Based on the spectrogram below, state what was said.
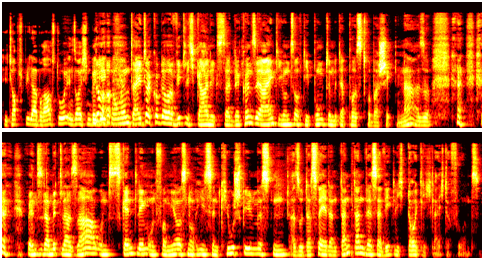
die Topspieler brauchst du in solchen Begegnungen. No, dahinter kommt aber wirklich gar nichts. Dann, dann können sie ja eigentlich uns auch die Punkte mit der Post drüber schicken. Ne? Also wenn sie da mit Lazar und Scantling und von mir aus noch Ethan Q spielen müssten, also das wäre ja dann, dann, dann wäre es ja wirklich deutlich leichter für uns.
